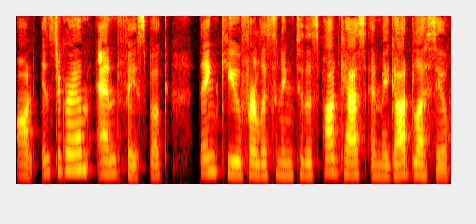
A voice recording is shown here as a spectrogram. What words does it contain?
on Instagram and Facebook. Thank you for listening to this podcast, and may God bless you.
